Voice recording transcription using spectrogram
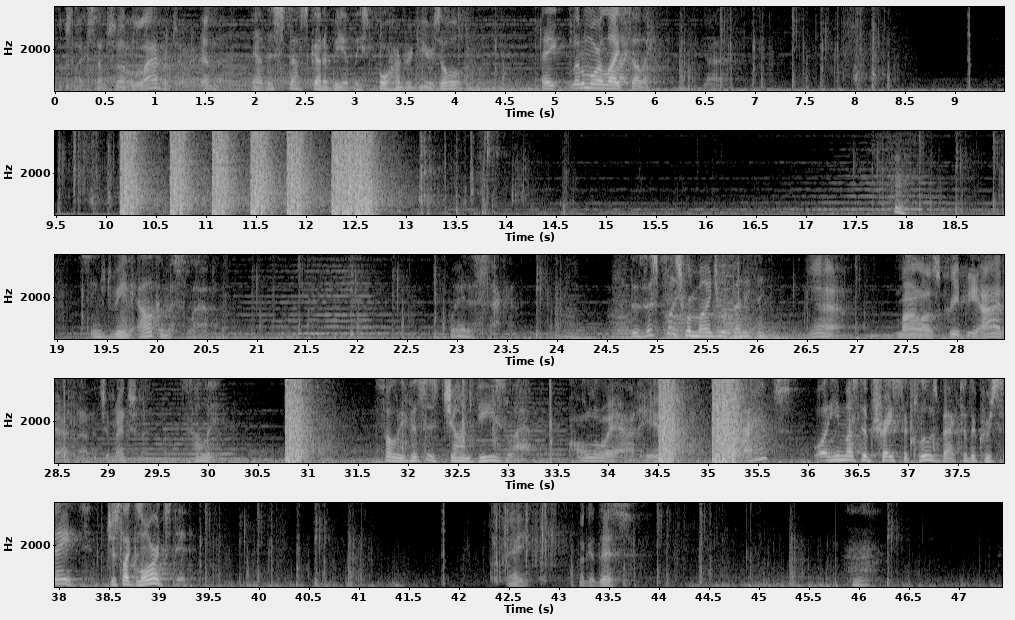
Looks like some sort of laboratory, doesn't it? Yeah, this stuff's got to be at least 400 years old. Hey, a little more light, Sully. Alchemist lab. Wait a second. Does this place remind you of anything? Yeah. Marlowe's creepy hideout, now that you mention it. Sully. Sully, this is John Dee's lab. All the way out here? France? Well, he must have traced the clues back to the Crusades, just like Lawrence did. Hey, look at this. Huh.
